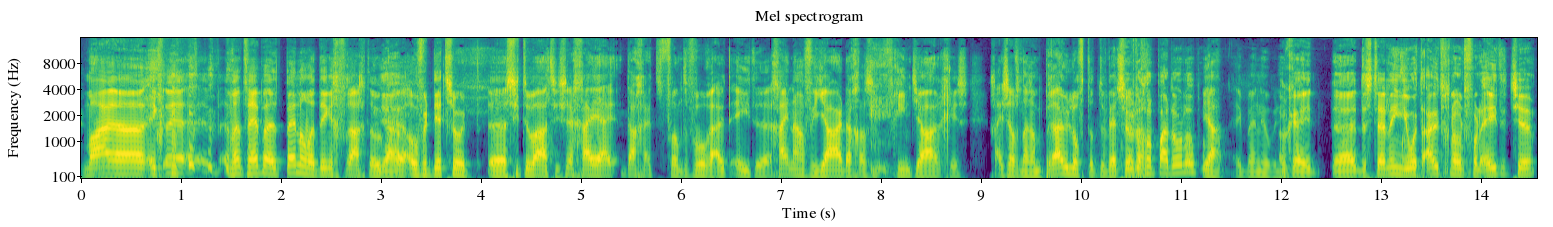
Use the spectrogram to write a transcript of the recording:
Maar eh, ik, eh, want we hebben het panel wat dingen gevraagd ook Ja. eh, over dit soort situaties. Hè. Ga jij dag uit, van tevoren uit eten? Ga je naar een verjaardag als een vriend jarig is? Ga je zelfs naar een bruiloft op de Zullen wedstrijd? we nog een paar doorlopen? Ja, ik ben heel Oké, benieuwd. eh, de stelling. Je wordt uitgenodigd voor een etentje.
